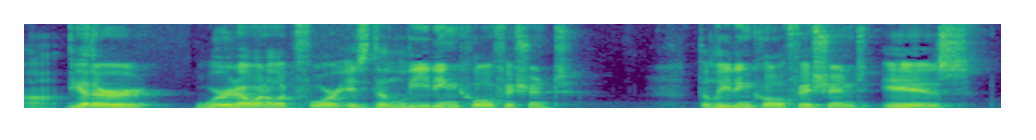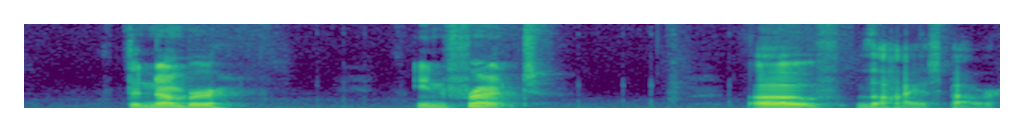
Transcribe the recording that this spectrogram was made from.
Uh, the other word I want to look for is the leading coefficient. The leading coefficient is the number in front of the highest power.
